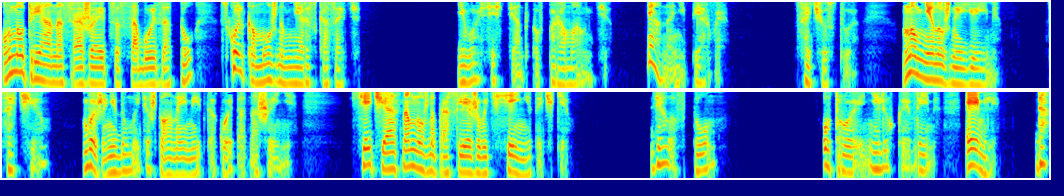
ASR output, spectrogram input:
Внутри она сражается с собой за то, Сколько можно мне рассказать? Его ассистентка в Парамаунте, и она не первая. Сочувствую, но мне нужно ее имя. Зачем? Вы же не думаете, что она имеет какое-то отношение. Сейчас нам нужно прослеживать все ниточки. Дело в том, у Троя нелегкое время. Эмили, да,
